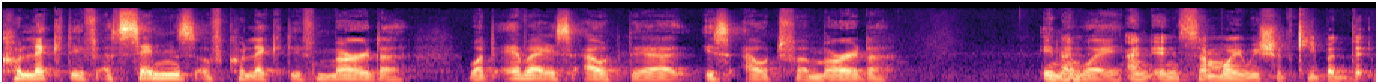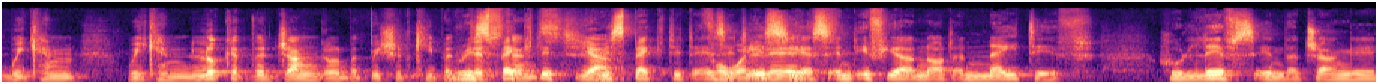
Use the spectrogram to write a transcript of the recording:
collective, a sense of collective murder. Whatever is out there is out for murder in and, a way. And in some way, we should keep a. we can we can look at the jungle, but we should keep a respect distance. It, yeah, respect it as it is, it is. Yes, and if you are not a native who lives in the jungle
